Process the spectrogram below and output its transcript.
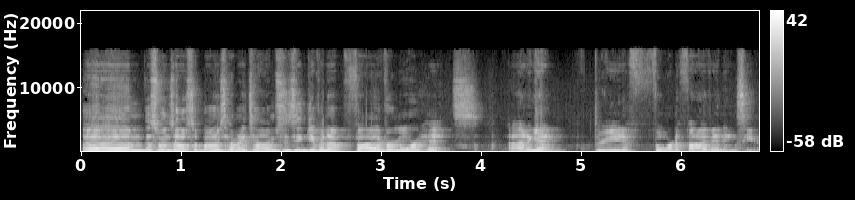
Um, this one's also bonus. How many times has he given up five or more hits? Uh, and again, three to four to five innings here.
